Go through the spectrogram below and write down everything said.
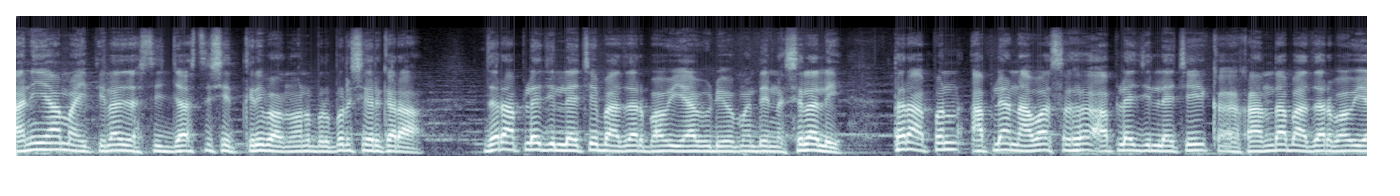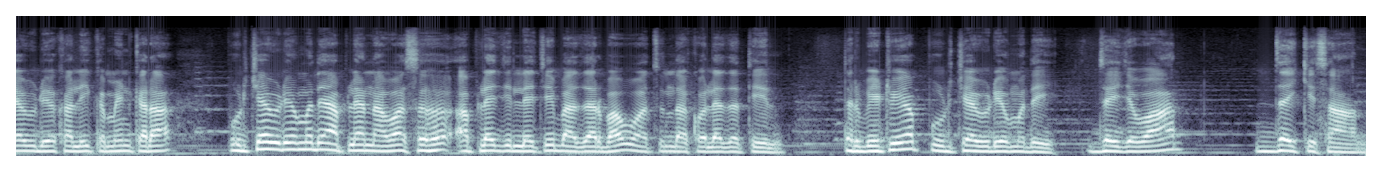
आणि या माहितीला जास्तीत जास्त शेतकरी बांधवांबरोबर शेअर करा. जर आपल्या जिल्ह्याचे बाजारभाव या व्हिडिओमध्ये नसेल आले तर आपण आपल्या नावासह आपल्या जिल्ह्याचे का कांदा बाजारभाव या व्हिडिओखाली कमेंट करा. पुढच्या व्हिडिओमध्ये आपल्या नावासह आपल्या जिल्ह्याचे बाजारभाव वाचून दाखवल्या जातील. तर भेटूया पुढच्या व्हिडिओमध्ये. जय जवान जय किसान.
